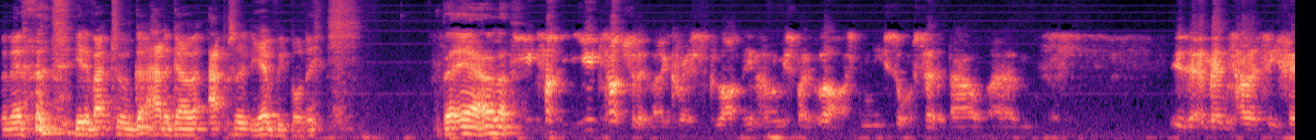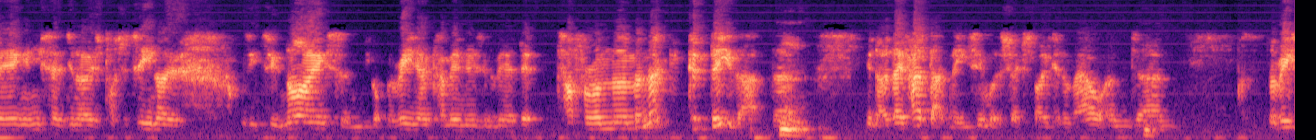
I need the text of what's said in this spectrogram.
but then he'd have had to have got, had a go at absolutely everybody. But yeah, you, you touched on it though, Chris. Like you know, when we spoke last, and you sort of said about um, is it a mentality thing? And you said, you know, is Pochettino was he too nice? And you got Mourinho come in who's going to be a bit tougher on them, and that could be that. mm. You know, they've had that meeting which they've spoken about, and um, Lloris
